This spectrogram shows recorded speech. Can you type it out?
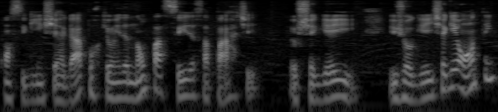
consegui enxergar, porque eu ainda não passei dessa parte. Eu cheguei e joguei, cheguei ontem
